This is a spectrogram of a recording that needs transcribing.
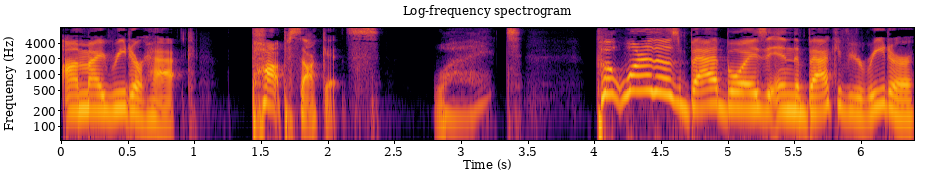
on my reader hack pop sockets. What? Put one of those bad boys in the back of your reader,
